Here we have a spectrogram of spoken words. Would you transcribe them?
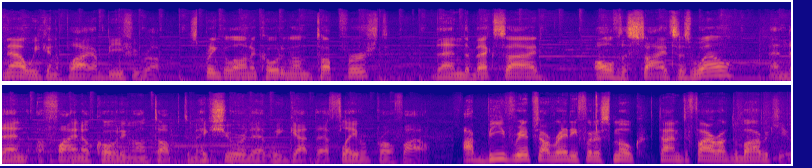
Now we can apply our beefy rub. Sprinkle on a coating on the top first, then the back side, all of the sides as well, and then a final coating on top to make sure that we got that flavor profile. Our beef ribs are ready for the smoke. Time to fire up the barbecue.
